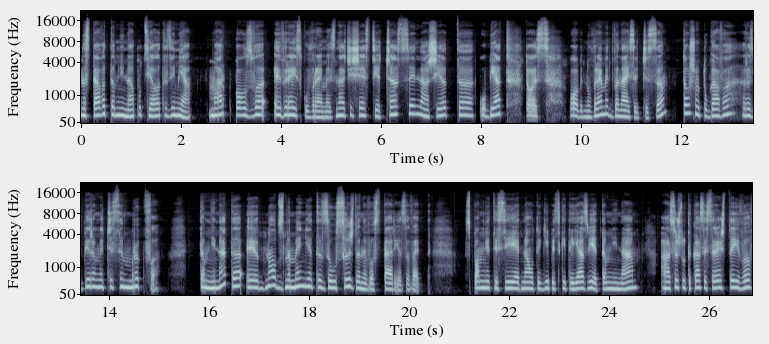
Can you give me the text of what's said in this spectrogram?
настава тъмнина по цялата земя. Марк ползва еврейско време, значи шестия час е нашият обяд, т.е. по-обедно време, 12 часа. Точно тогава разбираме, че се мръква. Тъмнината е едно от знаменията за осъждане в Стария Завет – Спомняте си една от египетските язви е тъмнина, а също така се среща и в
